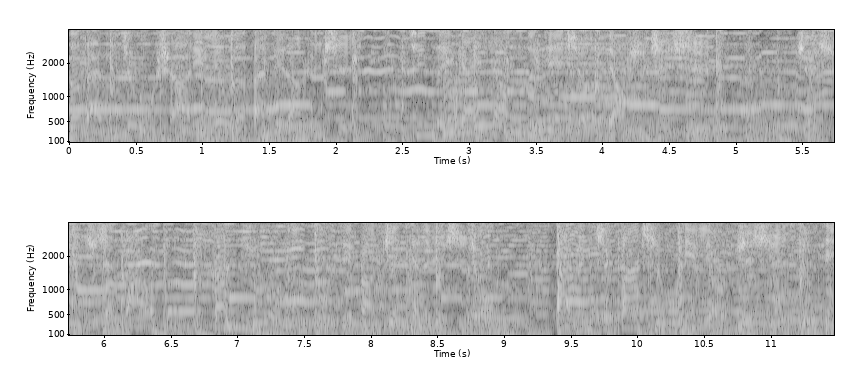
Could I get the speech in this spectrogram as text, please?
和百分之五十二点六的反对党人士均对该项目的建设表示支持，支持执政党三民洛民族。解放阵线的人士中，百分之八十五点六支持修建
